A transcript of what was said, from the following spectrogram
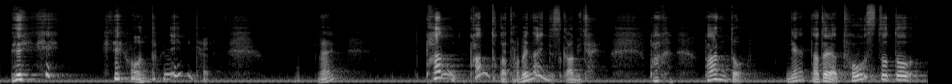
「え本当に?」みたいな。ね？パンパンとか食べないんですか？みたいな。パンパンとね例えばトーストと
